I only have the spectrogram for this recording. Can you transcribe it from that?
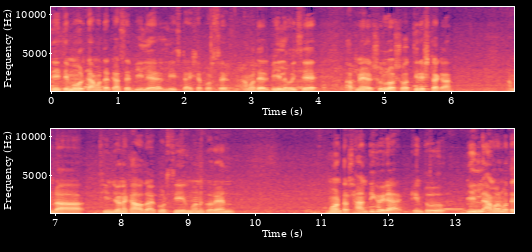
যে মুহূর্তে আমাদের কাছে বিলের লিস্ট আইসা পড়ছে। আমাদের বিল হয়েছে আপনার ষোলোশো তিরিশ টাকা। আমরা তিনজনে খাওয়া দাওয়া করছি মনে করেন মনটা শান্তি কইরা কিন্তু বিল আমার মতে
